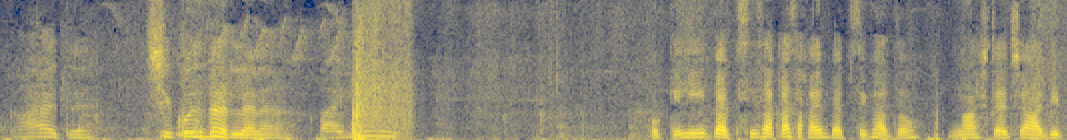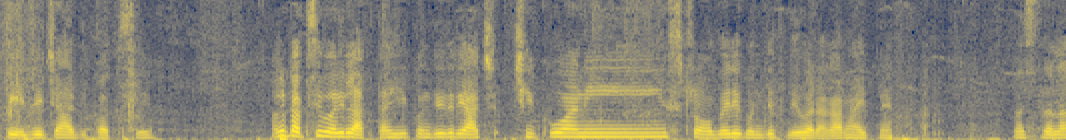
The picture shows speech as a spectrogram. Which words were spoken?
काय ते? शिकूच धरलं ना. ओके ही पेप्सी सकाळ सकाळी पेप्सी खातो. नाश्त्याच्या आधी पेजेच्या आधी पेप्सी आणि पेप्सी बरी लागता. ही कोणती तरी आज चिकू आणि स्ट्रॉबेरी कोणती फ्लेवर आहे का माहीत नाही. मस्त ना.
